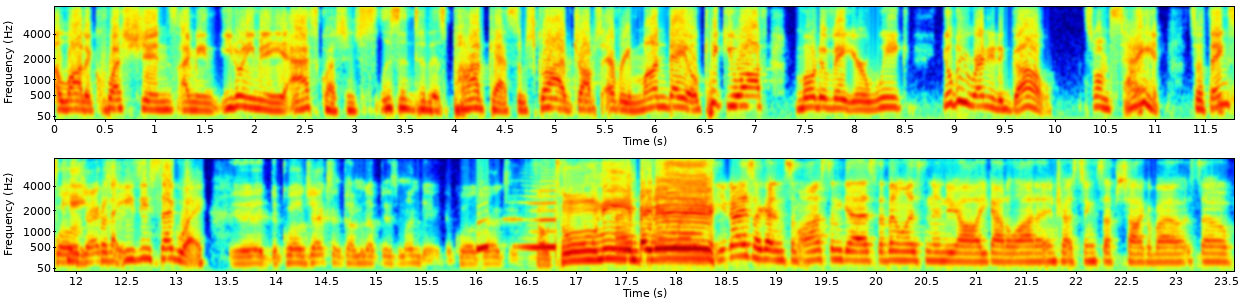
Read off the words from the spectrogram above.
a lot of questions, I mean, you don't even need to ask questions. Just listen to this podcast, subscribe, drops every Monday. It'll kick you off, motivate your week. You'll be ready to go. That's what I'm saying. So, thanks, Daquel Kate, for that easy segue. Yeah, DeQuell Jackson coming up this Monday. DeQuell Jackson. So tune in, can't baby. You guys are getting some awesome guests. I've been listening to y'all. You got a lot of interesting stuff to talk about. So,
